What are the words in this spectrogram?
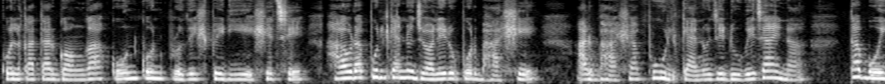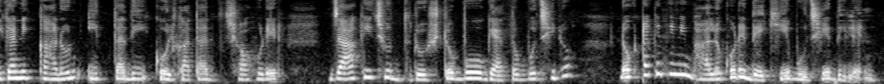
কলকাতার গঙ্গা কোন কোন প্রদেশ পেরিয়ে এসেছে? হাওড়া পুল কেন জলের ওপর ভাসে? আর ভাসা পুল কেন যে ডুবে যায় না? তা বৈজ্ঞানিক কারণ ইত্যাদি কলকাতার শহরের যা কিছু দ্রষ্টব্য ও জ্ঞাতব্য ছিল, লোকটাকে তিনি ভালো করে দেখিয়ে বুঝিয়ে দিলেন।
